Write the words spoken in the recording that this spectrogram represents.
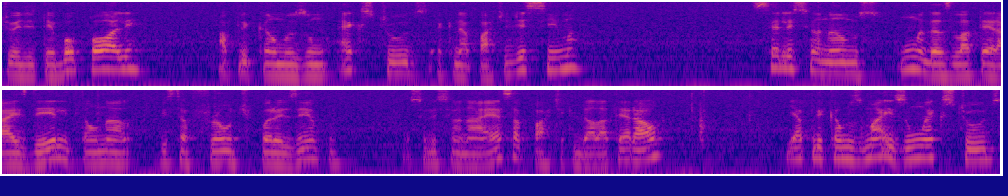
to Editable Poly, aplicamos um Extrude aqui na parte de cima, selecionamos uma das laterais dele, então na vista front, por exemplo, vou selecionar essa parte aqui da lateral e aplicamos mais um extrude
